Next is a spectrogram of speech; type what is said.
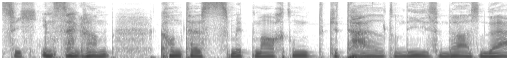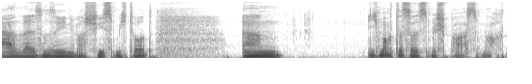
sich Instagram-Contests mitmacht und geteilt und dies und das und da und weiß nicht was, schießt mich tot. Ähm, ich mache das, weil es mir Spaß macht.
